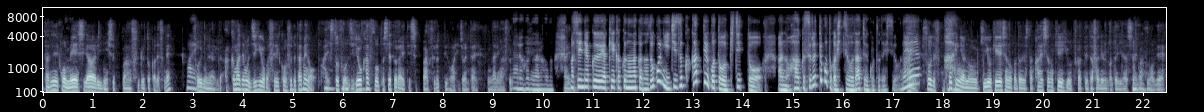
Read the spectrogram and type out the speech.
単純にこう名刺代わりに出版するとかですね、はいそういうのじゃなくて、あくまでも事業が成功するための、はい、一つの事業活動として捉えて出版するっていうのが非常に大切になります。なるほど、なるほど。はいまあ、戦略や計画の中のどこに位置づくかっていうことをきちっと、あの、把握するってことが必要だということですよはいね。、そうですね。はい特にあの企業経営者の方でしたら会社の経費を使って出される方いらっしゃいますので、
